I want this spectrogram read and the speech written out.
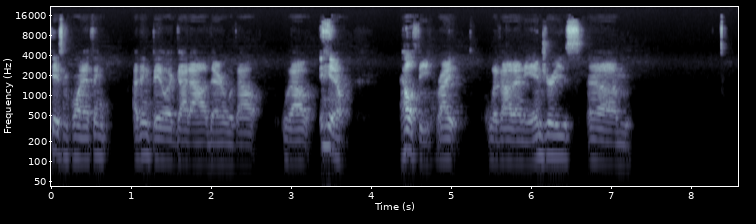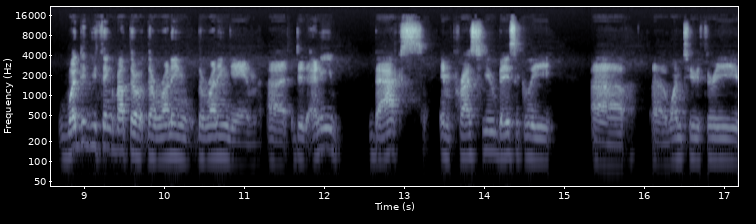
case in point, I think I think Baylor got out of there without without you know healthy, right, without any injuries. Um, what did you think about the the running the running game? Uh, did any backs impress you? Basically, uh, uh, one, two, three,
